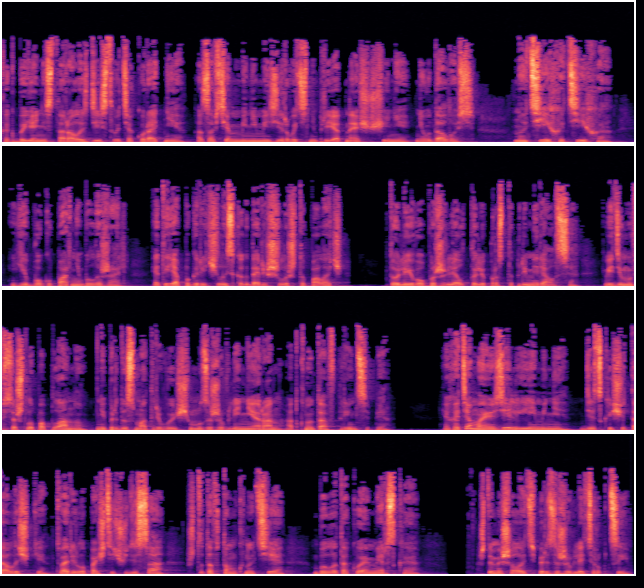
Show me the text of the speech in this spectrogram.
Как бы я ни старалась действовать аккуратнее, а совсем минимизировать неприятные ощущения не удалось. «Ну тихо, тихо!» Ей-богу, парня было жаль. Это я погорячилась, когда решила, что палач то ли его пожалел, то ли просто примирялся. Видимо, все шло по плану, не предусматривающему заживление ран от кнута в принципе. И хотя мое зелье имени детской считалочки творило почти чудеса, что-то в том кнуте было такое мерзкое, что мешало теперь заживлять рубцы.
